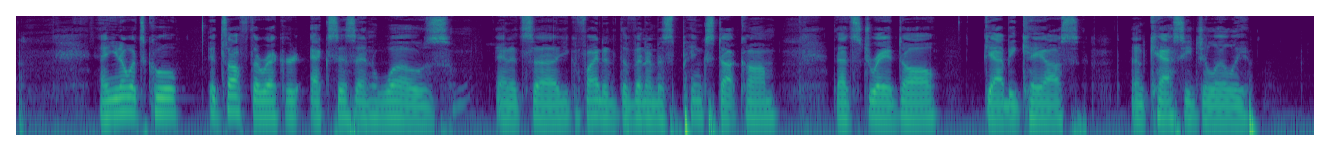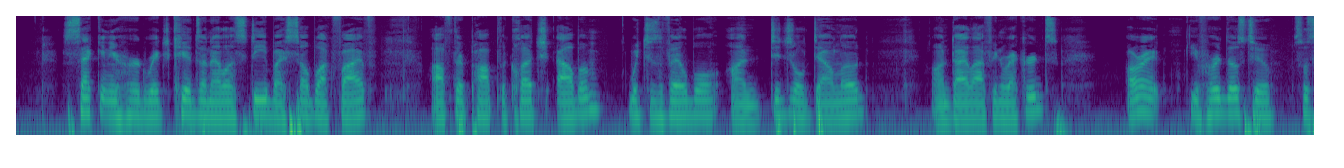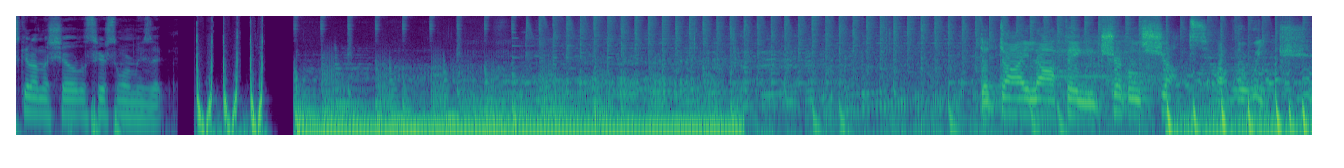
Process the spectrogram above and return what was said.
And you know what's cool? It's off the record X's and Woes. And it's uh, you can find it at thevenomuspinks.com. That's Drea Dahl, Gabby Chaos, and Cassie Jalili. Second, you heard Rich Kids on LSD by Cell Block 5 off their Pop the Clutch album, which is available on digital download on Die Laughing Records. All right, you've heard those two. So let's get on the show. Let's hear some more music. The Die Laughing Triple Shot of the Week.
